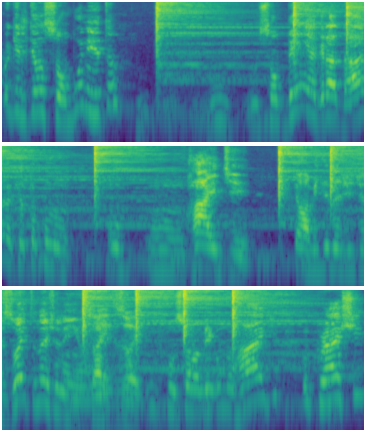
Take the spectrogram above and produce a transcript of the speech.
Porque ele tem um som bonito, um, um som bem agradável, que eu tô com um, um high tem uma medida de 18, né, Juninho? Aí, 18. Funciona bem como um high. O crash,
